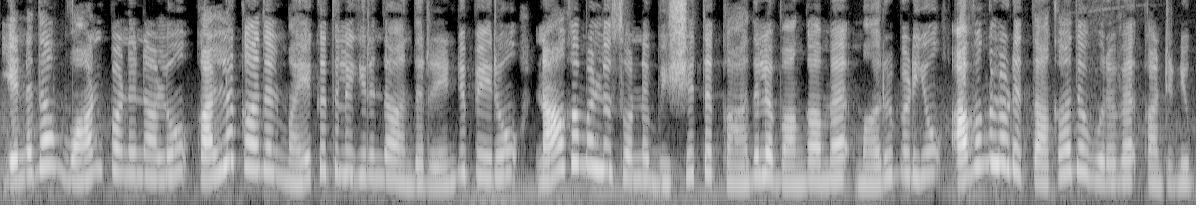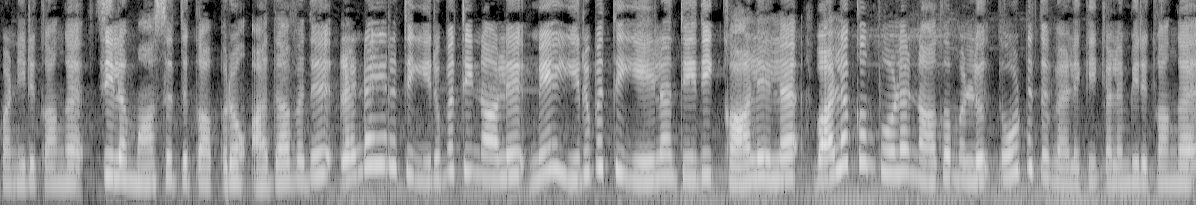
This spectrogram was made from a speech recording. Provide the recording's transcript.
என்னதான் வார்ன் பண்ணினாலும் கள்ளக்காதல் மயக்கத்துல இருந்த அந்த ரெண்டு பேரும் நாகமல்லு சொன்ன விஷயத்த காதல வாங்காம மறுபடியும் அவங்களோட தகாத உறவை கண்டினியூ பண்ணிருக்காங்க. சில மாசத்துக்கு அப்புறம் அதாவது ரெண்டாயிரத்தி இருபத்தி நாலு மே இருபத்தி ஏழாம் தேதி காலையில வழக்கம் போல நாகமல்லு தோட்டத்து வேலைக்கு கிளம்பியிருக்காங்க.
